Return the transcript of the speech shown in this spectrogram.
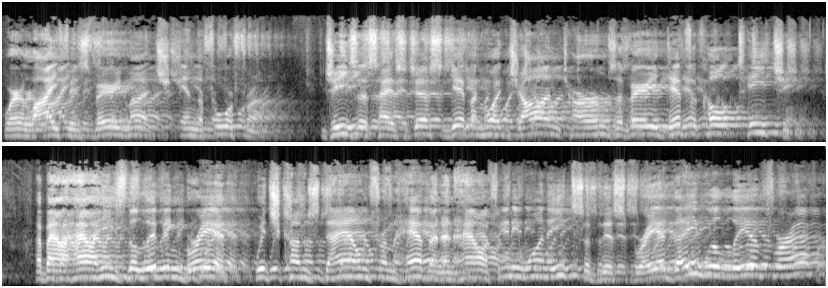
where life is very much in the forefront. Jesus has just given what John terms a very difficult teaching about how he's the living bread which comes down from heaven, and how if anyone eats of this bread, they will live forever.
